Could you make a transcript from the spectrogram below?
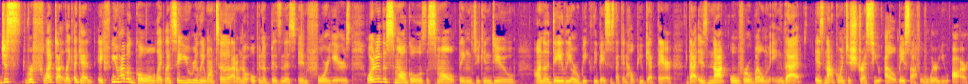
just reflect on like again if you have a goal like let's say you really want to i don't know open a business in 4 years what are the small goals the small things you can do on a daily or weekly basis that can help you get there that is not overwhelming that is not going to stress you out based off of where you are?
